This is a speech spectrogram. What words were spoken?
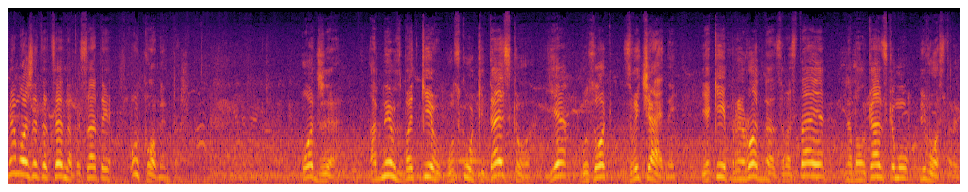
ви можете це написати у коментах. Отже, одним з батьків бузку китайського є бузок звичайний, який природно зростає на Балканському півострові.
